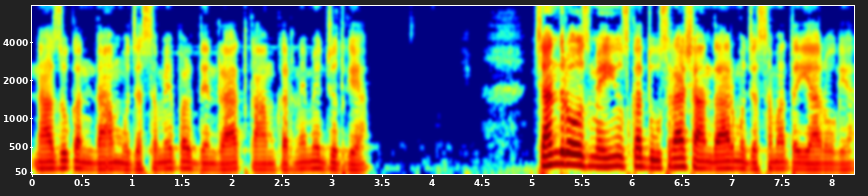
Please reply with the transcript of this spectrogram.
نازک اندام مجسمے پر دن رات کام کرنے میں جت گیا۔ چند روز میں ہی اس کا دوسرا شاندار مجسمہ تیار ہو گیا۔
